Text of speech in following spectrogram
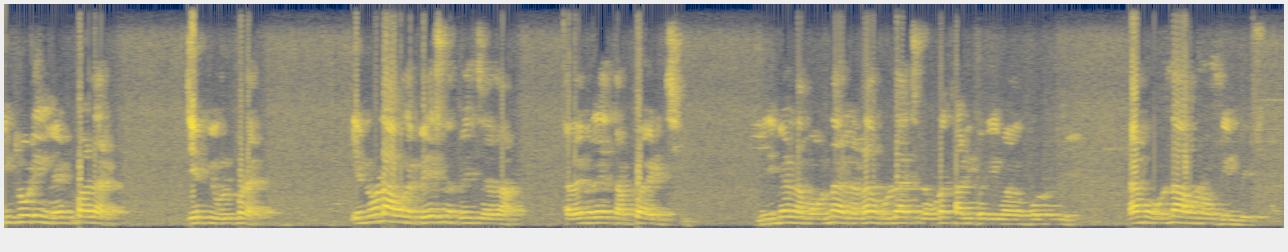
இன்க்ளூடிங் வேட்பாளர் ஜேபி உள்பட. என்னோட அவங்க பேசின பேச்சதான் தலைவரே தப்பாயிடுச்சு. இனிமேல் நம்ம ஒன்றா இல்லைன்னா உள்ளாட்சியில் கூட காலி பண்ணிடுவாங்க போகணும்னு நாம ஒன்றா ஆகணும் அப்படின்னு பேசினேன்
